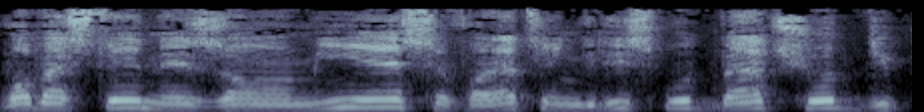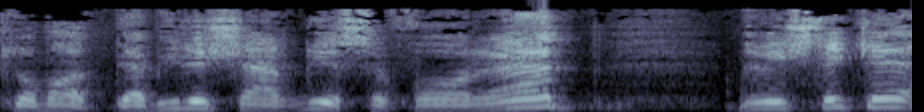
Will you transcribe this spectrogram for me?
وابسته نظامی سفارت انگلیس بود. بعد شد دیپلمات. دبیر شرقی سفارت نوشته که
